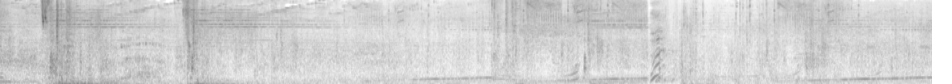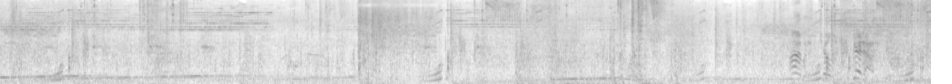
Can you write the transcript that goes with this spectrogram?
Take you have been killing shit out here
